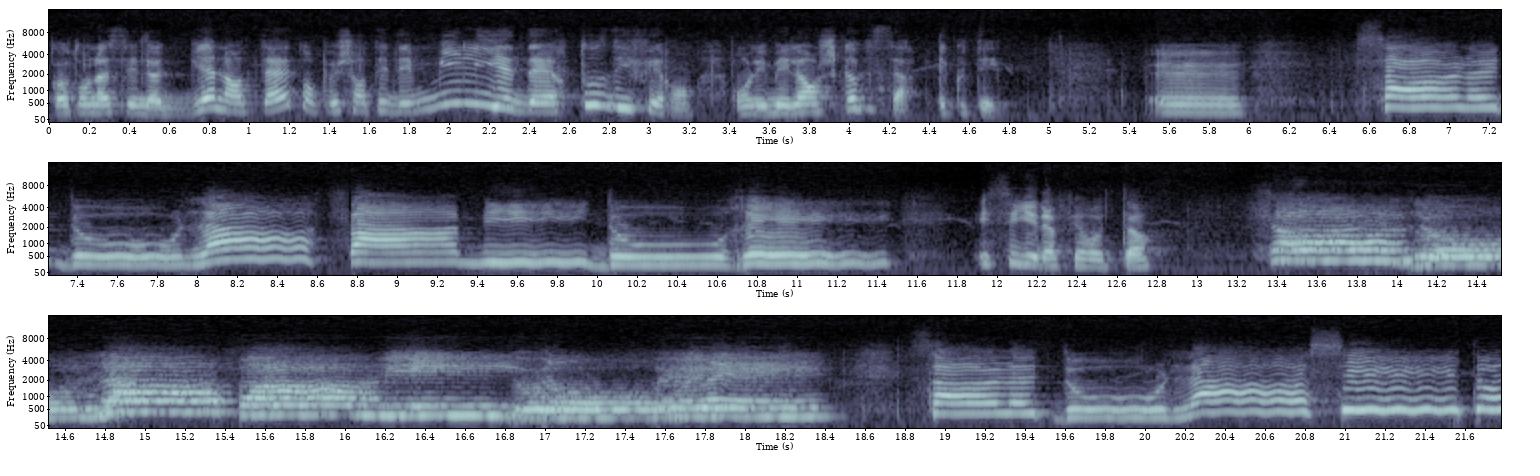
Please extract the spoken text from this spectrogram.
Quand on a ces notes bien en tête, on peut chanter des milliers d'airs, tous différents. On les mélange comme ça. Écoutez. Euh, sol, do, la, fa, mi, do, ré. Essayez d'en faire autant. Sol, do, la, fa, mi, do, ré. Sol, do, la, si, do,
